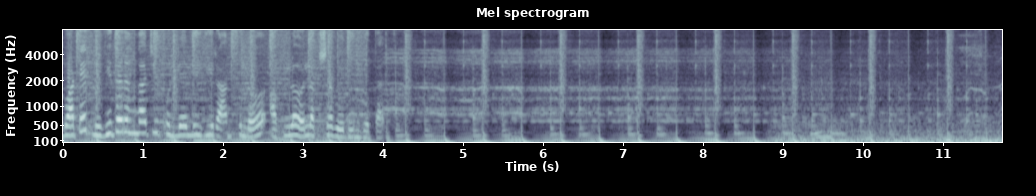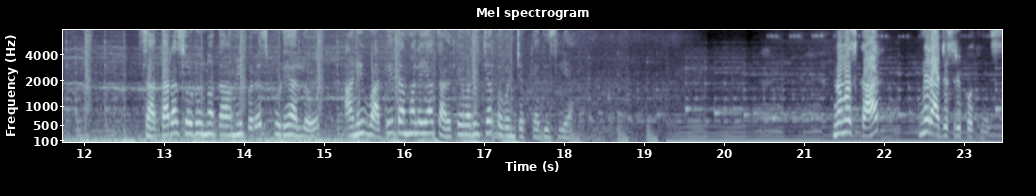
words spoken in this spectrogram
वाटेत विविध रंगाची फुललेली ही रानफुलं आपलं लक्ष वेधून घेतात. सातारा सोडून आता आम्ही बरंच पुढे आलोय आणि वाटेत आम्हाला या चाळकेवाडीच्या पवनचक्क्या दिसल्या. नमस्कार मी राजश्री पोतनीस.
